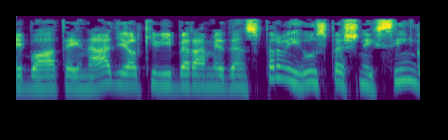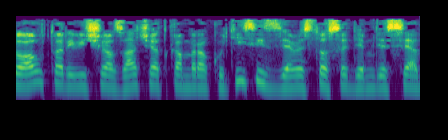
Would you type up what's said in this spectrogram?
jej bohatej nádielky vyberám jeden z prvých úspešných singlov, ktorý vyšiel začiatkom roku 1978.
